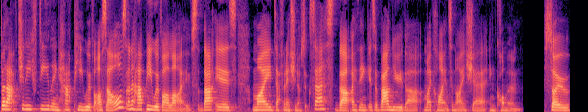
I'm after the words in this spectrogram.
but actually feeling happy with ourselves and happy with our lives. That is my definition of success, that I think is a value that my clients and I share in common. So,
